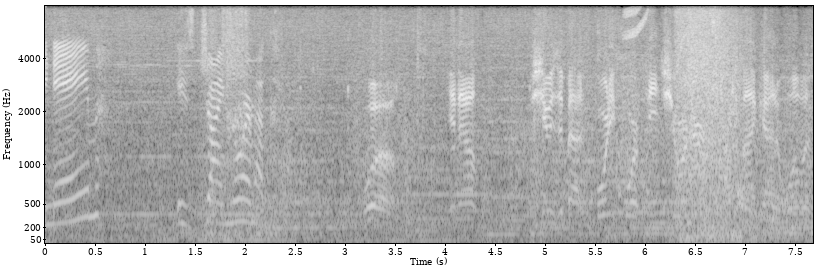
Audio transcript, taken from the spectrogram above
My name is Ginormica. Whoa. You know, if she was about 44 feet shorter, my kind of woman.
